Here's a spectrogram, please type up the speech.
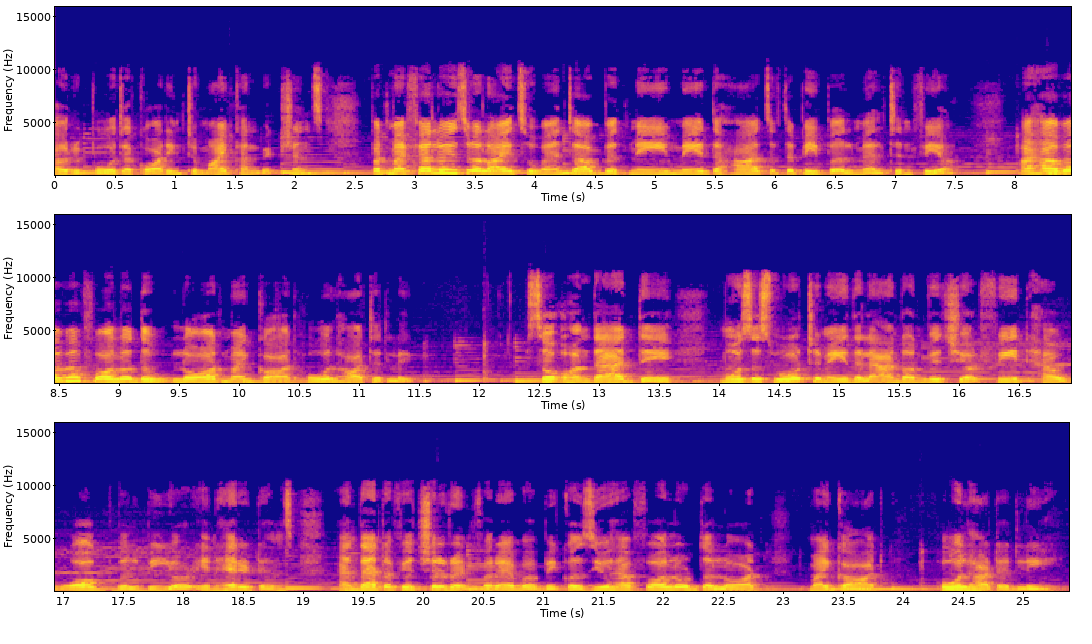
a report according to my convictions. But my fellow Israelites who went up with me made the hearts of the people melt in fear. I, however, followed the Lord my God wholeheartedly. So on that day, Moses swore to me, The land on which your feet have walked will be your inheritance, and that of your children forever, because you have followed the Lord my God wholeheartedly.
